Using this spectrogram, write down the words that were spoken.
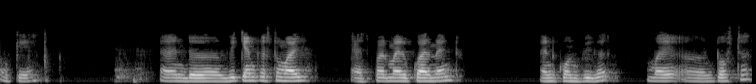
Okay. And uh, we can customize as per my requirement and configure my uh, toaster.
